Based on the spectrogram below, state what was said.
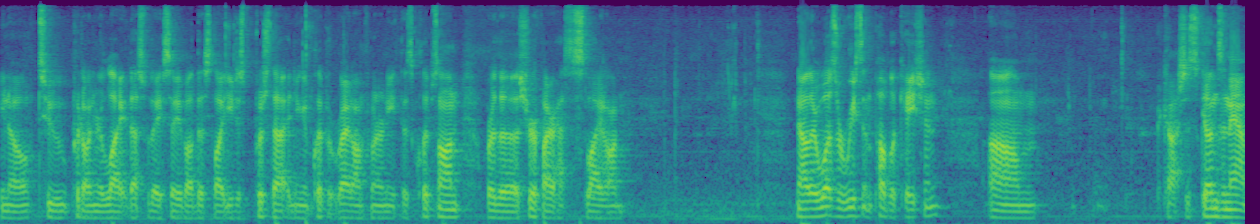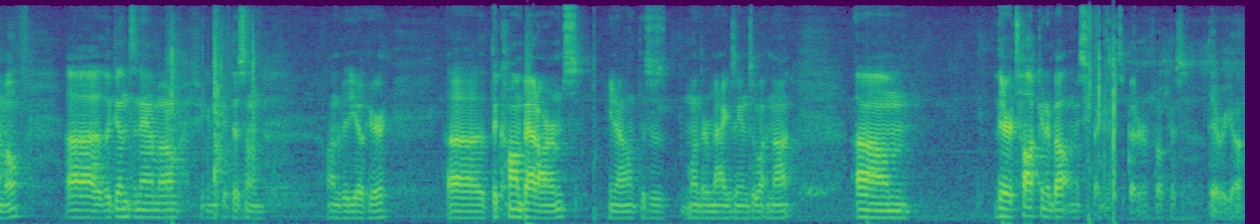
you know, to put on your light. That's what they say about this light. You just push that and you can clip it right on from underneath. This clips on where the Surefire has to slide on. Now there was a recent publication, um, gosh, it's Guns and Ammo. Uh, the Guns and Ammo, if you can get this on on video here. Uh, the Combat Arms, you know, this is one of their magazines and whatnot. Um, they're talking about, let me see if I can get this better in focus. There we go.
